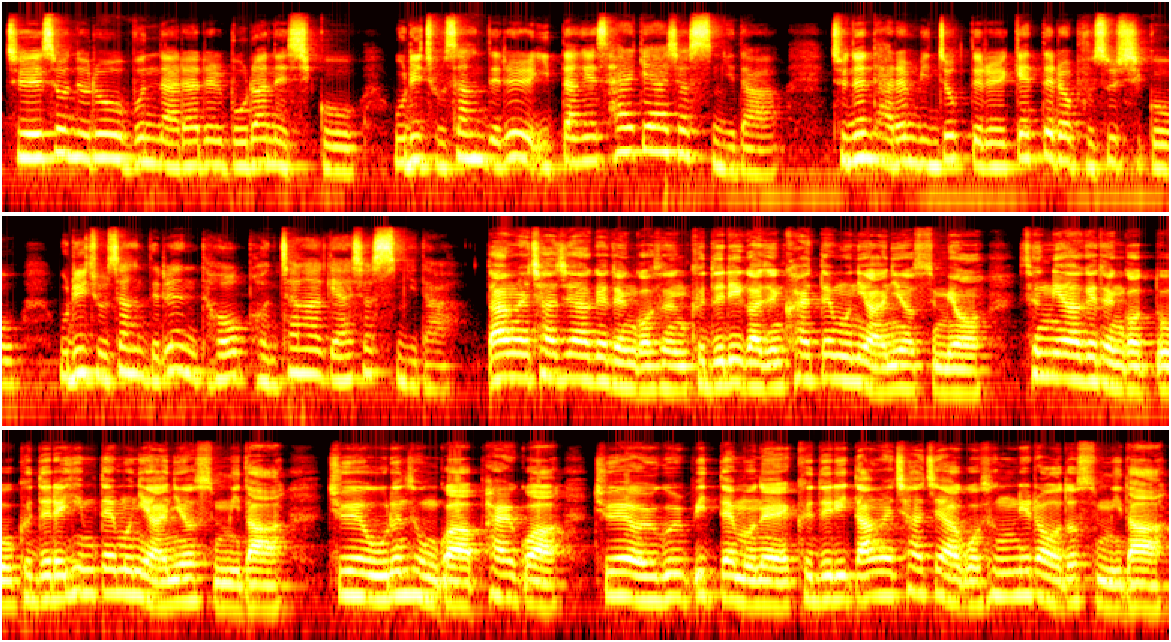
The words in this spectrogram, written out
주의 손으로 문 나라를 몰아내시고 우리 조상들을 이 땅에 살게 하셨습니다. 주는 다른 민족들을 깨뜨려 부수시고 우리 조상들은 더욱 번창하게 하셨습니다. 땅을 차지하게 된 것은 그들이 가진 칼 때문이 아니었으며 승리하게 된 것도 그들의 힘 때문이 아니었습니다. 주의 오른손과 팔과 주의 얼굴빛 때문에 그들이 땅을 차지하고 승리를 얻었습니다.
